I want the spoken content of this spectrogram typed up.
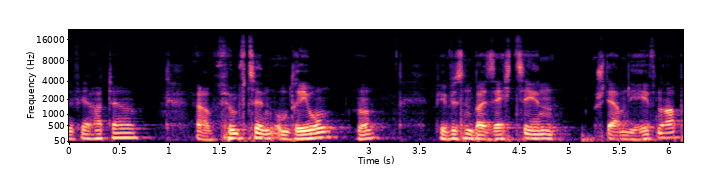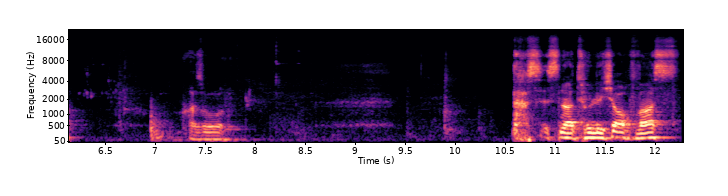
Wie viel hat der? Ja, 15 Umdrehungen. Ne? Wir wissen, bei 16 sterben die Häfen ab. Also das ist natürlich auch was,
